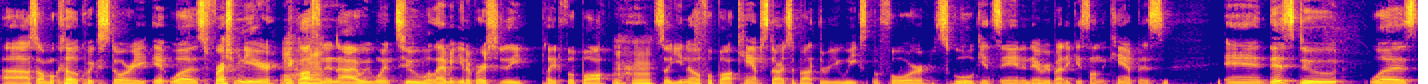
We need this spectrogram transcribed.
Uh, so I'm gonna tell a quick story. It was freshman year. Nick Mhm. Lawson and I we went to Willamette University, played football. Mm-hmm. So you know, football camp starts about three weeks before school gets in and everybody gets on the campus. And this dude was,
